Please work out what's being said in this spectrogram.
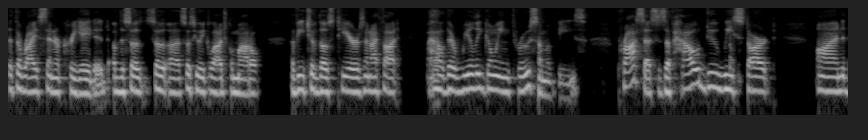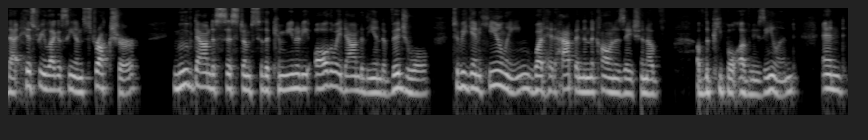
that the RYSE Center created of the so, so uh, socio-ecological model of each of those tiers, and I thought, wow, they're really going through some of these processes of how do we start on that history, legacy, and structure, move down to systems to the community all the way down to the individual to begin healing what had happened in the colonization of of the people of New Zealand. And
